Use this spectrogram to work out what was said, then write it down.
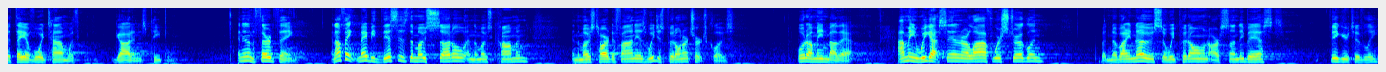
but they avoid time with God and His people. And then the third thing, and I think maybe this is the most subtle and the most common and the most hard to find is we just put on our church clothes. What do I mean by that? I mean, we got sin in our life, we're struggling, but nobody knows, so we put on our Sunday best, figuratively.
